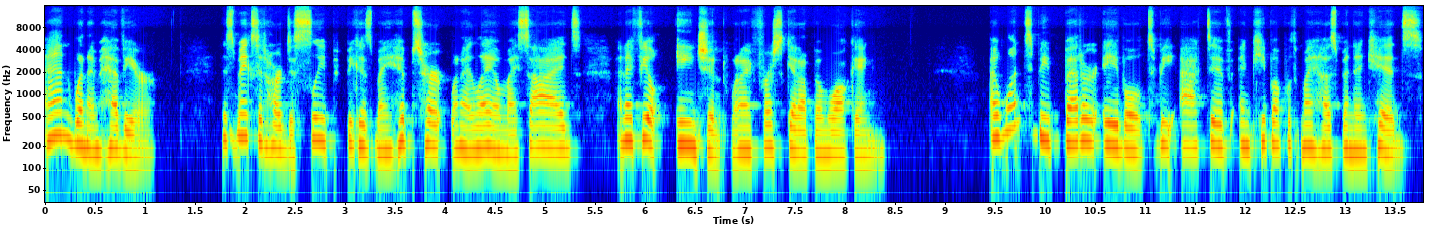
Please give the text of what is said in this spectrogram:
and when I'm heavier. This makes it hard to sleep because my hips hurt when I lay on my sides, and I feel ancient when I first get up and walking. I want to be better able to be active and keep up with my husband and kids.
